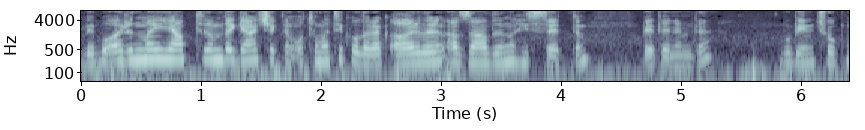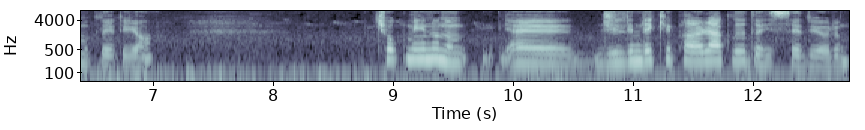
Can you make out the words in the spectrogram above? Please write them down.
Ve bu arınmayı yaptığımda gerçekten otomatik olarak ağrıların azaldığını hissettim bedenimde. Bu beni çok mutlu ediyor. Çok memnunum. E, cildimdeki parlaklığı da hissediyorum.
